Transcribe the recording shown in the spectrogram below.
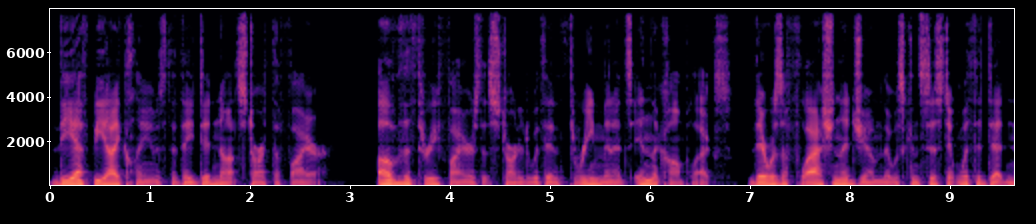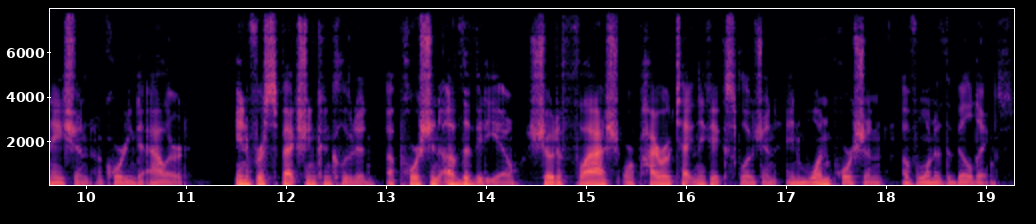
The FBI claims that they did not start the fire. Of the three fires that started within three minutes in the complex, there was a flash in the gym that was consistent with the detonation, according to Allard. Infraspection concluded a portion of the video showed a flash or pyrotechnic explosion in one portion of one of the buildings.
